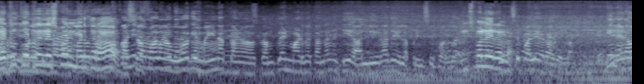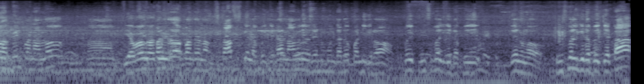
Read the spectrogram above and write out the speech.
ಲೆಟರ್ ಕೊಟ್ರೆ ರೆಸ್ಪಾಂಡ್ ಮಾಡ್ತಾರಾ ಫಸ್ಟ್ ಆಫ್ ಆಲ್ ನಾವು ಹೋಗಿ ಮೈನ್ ಕಂಪ್ಲೇಂಟ್ ಮಾಡ್ಬೇಕಂದ್ರೆ ಟಿ- ಅಲ್ಲಿ ಇರೋದೇ ಇಲ್ಲ ಪ್ರಿನ್ಸಿಪಲ್ ಪ್ರಿನ್ಸಿಪಲ್ ಇರಲ್ಲ ಪ್ರಿನ್ಸಿಪಲ್ ಇರೋದಿಲ್ಲ கம்ப்ளைண்ட் பண்ணாலும் ಯಾವಾಗಾದ್ರೂ பண்றோம் ஸ்டாஃப்ஸ் கிட்ட போய் கேட்டா நாங்களே ஒரு ரெண்டு மூணு தடவை பண்ணிக்கிறோம் போய் பிரின்சிபல் கிட்ட போய் கேளுங்க பிரின்சிபல் கிட்ட போய் கேட்டா ஆ,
